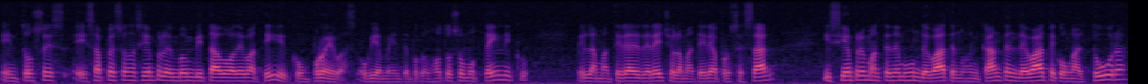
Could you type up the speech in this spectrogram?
Entonces, esa persona siempre lo hemos invitado a debatir con pruebas, obviamente, porque nosotros somos técnicos en la materia de derecho, en la materia procesal, y siempre mantenemos un debate, nos encanta el debate con altura,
